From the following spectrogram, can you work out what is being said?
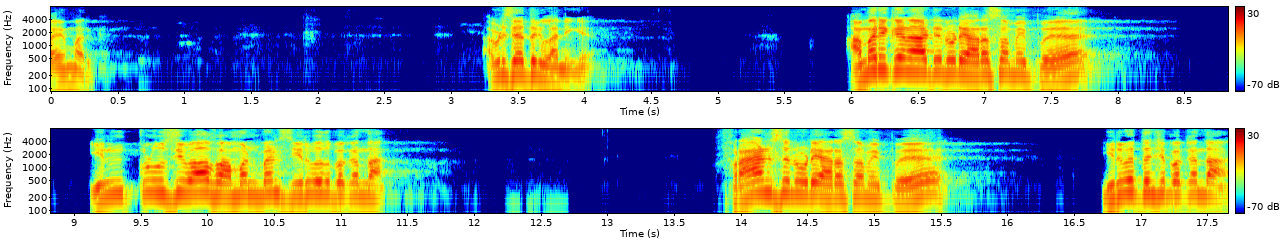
பயமா இருக்கு. அப்படி சேர்த்துக்கலாம் நீங்க. அமெரிக்க நாட்டினுடைய அரசமைப்பு இன்க்ளூசிவ் ஆஃப் அமெண்ட்மெண்ட்ஸ் இருபது பக்கம் தான் பிரான்சினுடைய அரசமைப்பு இருபத்தஞ்சு பக்கம் தான்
